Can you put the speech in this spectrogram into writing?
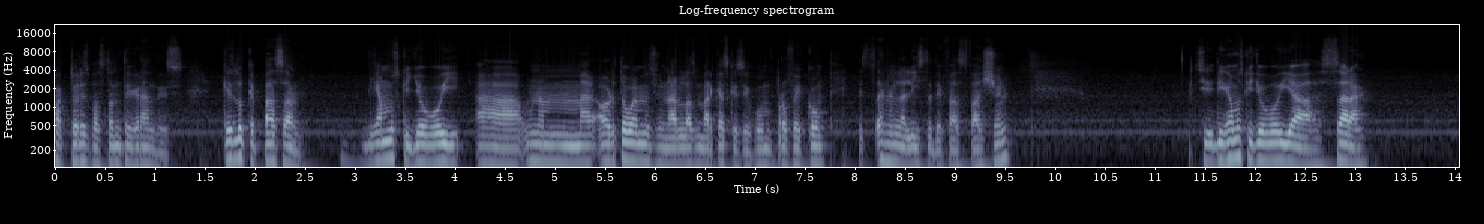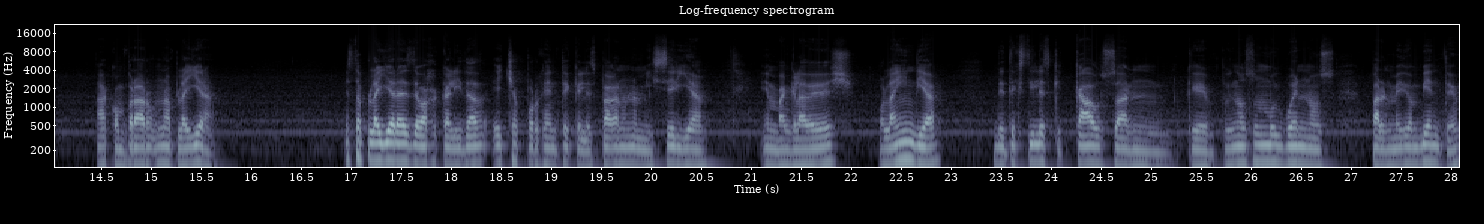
factores bastante grandes. ¿Qué es lo que pasa? Digamos que yo voy a una... Ahorita voy a mencionar las marcas que según Profeco están en la lista de fast fashion. Si digamos que yo voy a Zara a comprar una playera. Esta playera es de baja calidad, hecha por gente que les pagan una miseria en Bangladesh o la India, de textiles que causan, que pues no son muy buenos para el medio ambiente.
